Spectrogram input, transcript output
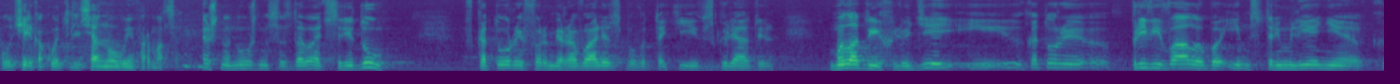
получили какую-то для себя новую информацию. Конечно, нужно создавать среду, в которой формировались бы вот такие взгляды молодых людей, и которые прививало бы им стремление к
